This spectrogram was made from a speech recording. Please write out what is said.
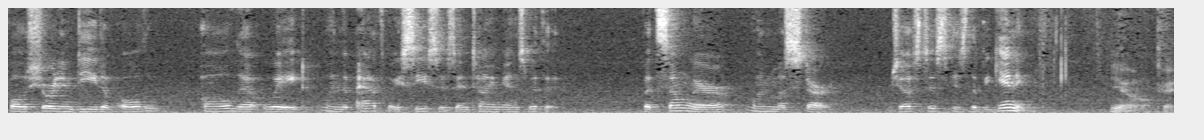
fall short indeed of all the all that weight when the pathway ceases and time ends with it. But somewhere one must start. Justice is the beginning. Yeah, okay.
